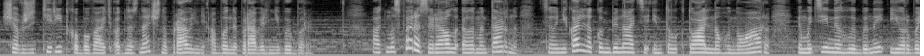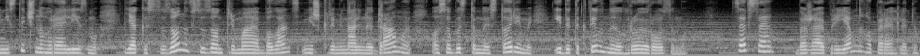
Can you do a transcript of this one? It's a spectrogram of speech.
що в житті рідко бувають однозначно правильні або неправильні вибори. Атмосфера серіалу елементарно це унікальна комбінація інтелектуального нуару, емоційної глибини і урбаністичного реалізму, як із сезону в сезон тримає баланс між кримінальною драмою, особистими історіями і детективною грою розуму. Це все. Бажаю приємного перегляду.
